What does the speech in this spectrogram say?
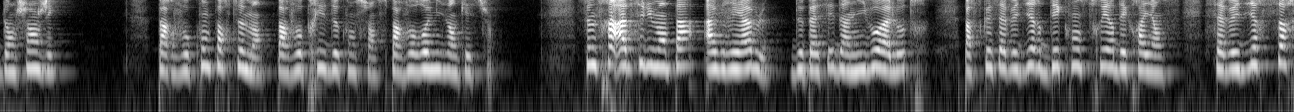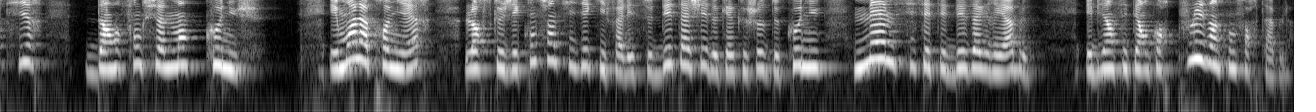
d'en changer par vos comportements, par vos prises de conscience, par vos remises en question. Ce ne sera absolument pas agréable de passer d'un niveau à l'autre, parce que ça veut dire déconstruire des croyances, ça veut dire sortir d'un fonctionnement connu. Et moi, la première, lorsque j'ai conscientisé qu'il fallait se détacher de quelque chose de connu, même si c'était désagréable, eh bien c'était encore plus inconfortable.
